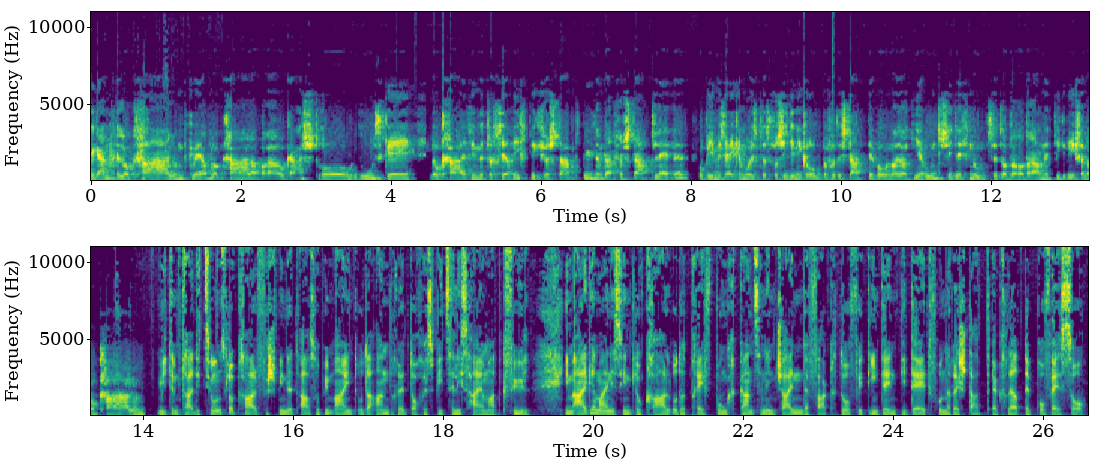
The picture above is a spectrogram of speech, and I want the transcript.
Die ganzen Lokal- und Gewerblokal, aber auch Gastro- und Ausgehlokal sind natürlich sehr wichtig für Stadtbild und auch für Stadtleben. Wobei man sagen muss, dass verschiedene Gruppen von den Stadtbewohnern ja die unterschiedlich nutzen, oder? Oder auch nicht die gleichen Lokal. Mit dem Traditionslokal verschwindet also beim einen oder anderen doch ein bisschen das Heimatgefühl. Im Allgemeinen sind Lokal oder Treffpunkt ganz ein entscheidender Faktor für die Identität von einer Stadt, erklärte Professor.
